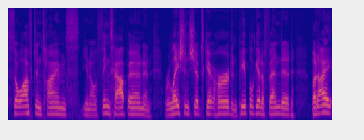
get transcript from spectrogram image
So oftentimes, you know, things happen and relationships get hurt and people get offended, but I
